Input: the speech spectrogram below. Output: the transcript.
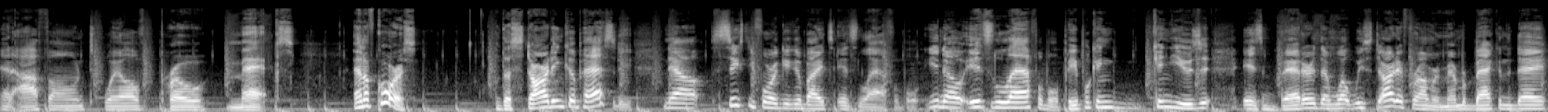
and iPhone 12 Pro Max. And of course, the starting capacity. Now, 64 gigabytes, it's laughable. You know, it's laughable. People can can use it. It's better than what we started from. Remember back in the day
